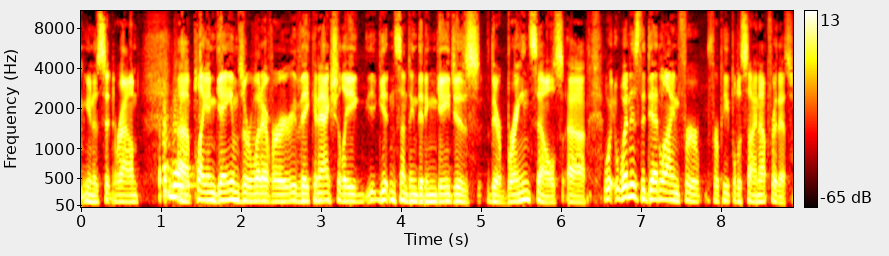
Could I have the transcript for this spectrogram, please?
you know, sitting around uh, playing games or whatever. They can actually get in something that engages their brain cells. Uh, wh- when is the deadline for for people to sign up for this?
